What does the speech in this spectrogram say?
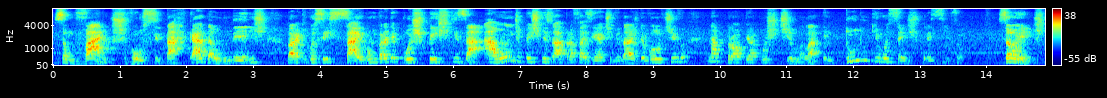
São vários. Vou citar cada um deles para que vocês saibam para depois pesquisar. Aonde pesquisar para fazer a atividade devolutiva? na própria apostila. Lá tem tudo o que vocês precisam. São eles:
